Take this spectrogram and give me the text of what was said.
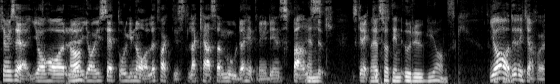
kan vi säga. Jag har, Ja. jag har ju sett originalet faktiskt. La Casa Muda heter den ju. Det är en spansk skräckis. Nej, jag tror att det är en uruguayansk. Ja, det är det kanske.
